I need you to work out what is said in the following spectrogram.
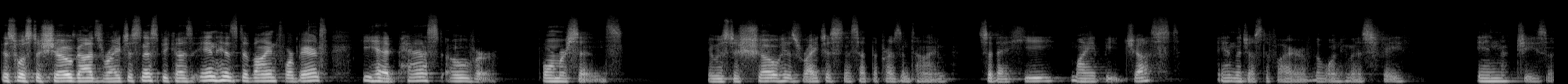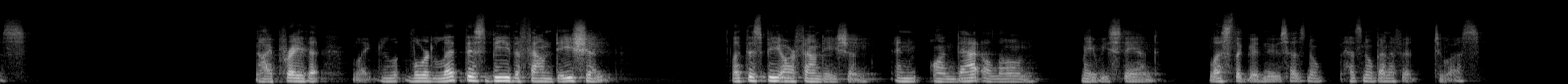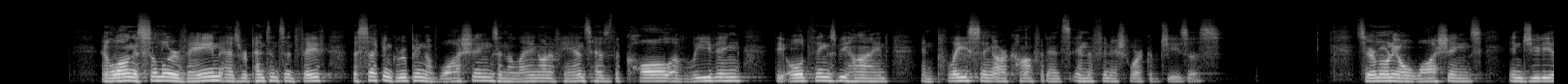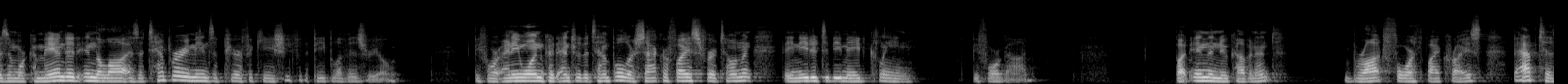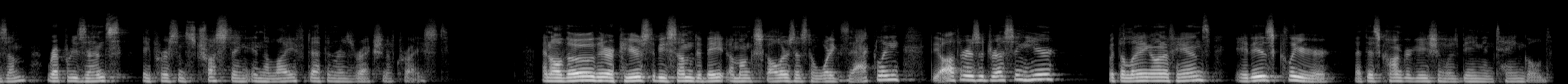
This was to show God's righteousness because in his divine forbearance he had passed over former sins. It was to show his righteousness at the present time so that he might be just and the justifier of the one who has faith in Jesus. Now I pray that, like, Lord, let this be the foundation. Let this be our foundation and on that alone may we stand, lest the good news has no, has no benefit to us. And along a similar vein as repentance and faith, the second grouping of washings and the laying on of hands has the call of leaving the old things behind and placing our confidence in the finished work of Jesus. Ceremonial washings in Judaism were commanded in the law as a temporary means of purification for the people of Israel. Before anyone could enter the temple or sacrifice for atonement, they needed to be made clean before God. But in the new covenant, brought forth by Christ, baptism represents a person's trusting in the life, death, and resurrection of Christ. And although there appears to be some debate among scholars as to what exactly the author is addressing here with the laying on of hands, it is clear that this congregation was being entangled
